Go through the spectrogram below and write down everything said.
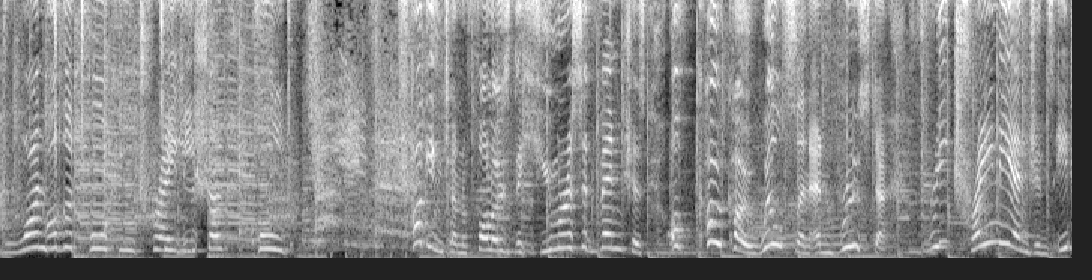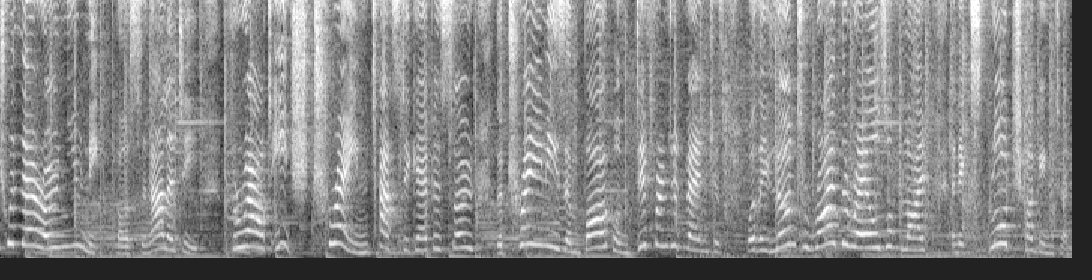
that one other talking TV show called Chuggington follows the humorous adventures of Koko, Wilson, and Brewster, three trainee engines, each with their own unique personality. Throughout each train-tastic episode, the trainees embark on different adventures where they learn to ride the rails of life and explore Chuggington,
